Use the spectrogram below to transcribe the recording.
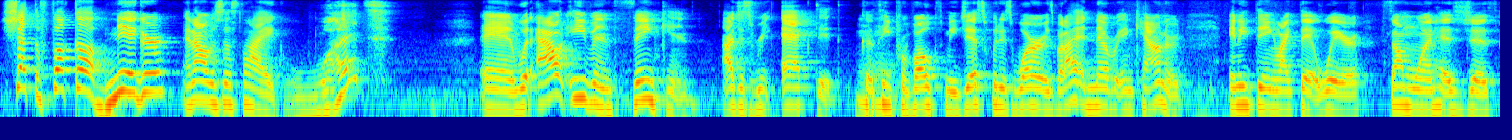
"Shut the fuck up, nigger!" And I was just like, "What?" And without even thinking, I just reacted because he mm-hmm. provoked me just with his words. But I had never encountered anything like that where someone has just,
